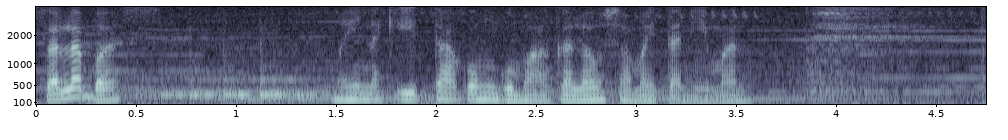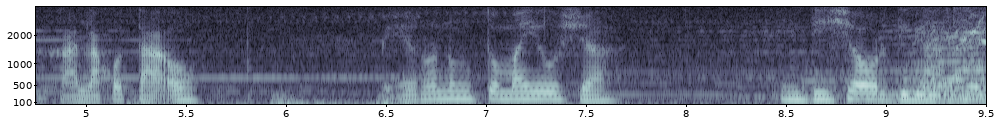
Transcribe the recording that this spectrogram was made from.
Sa labas, may nakita akong gumagalaw sa may taniman. Akala ko tao. Pero nung tumayo siya, hindi siya ordinaryo.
